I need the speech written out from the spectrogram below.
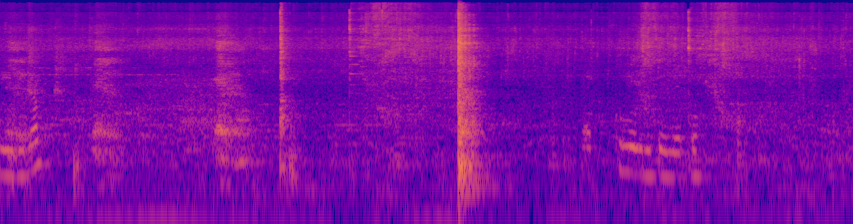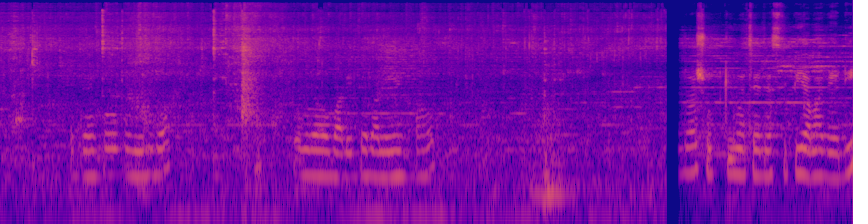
দিয়ে দিলাম। একটু দিতে যেত। দেখো বন্ধুরা, তোমরাও বাড়িতে বানিয়ে খাও। শুটকি মাছের রেসিপি আমার রেডি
